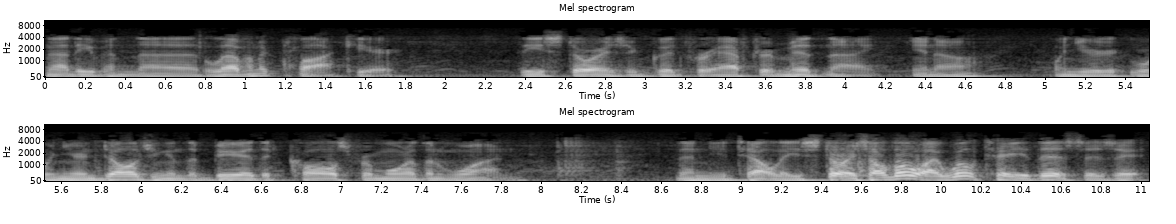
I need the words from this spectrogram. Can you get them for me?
not even uh, 11 o'clock here. These stories are good for after midnight, you know, when you're when you're indulging in the beer that calls for more than one. Then you tell these stories. Although I will tell you this: is a,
